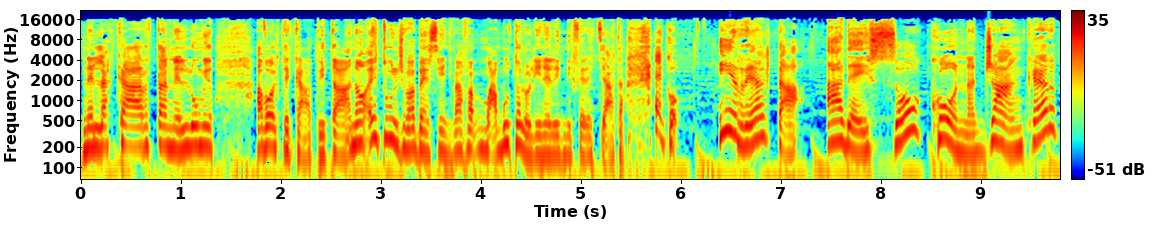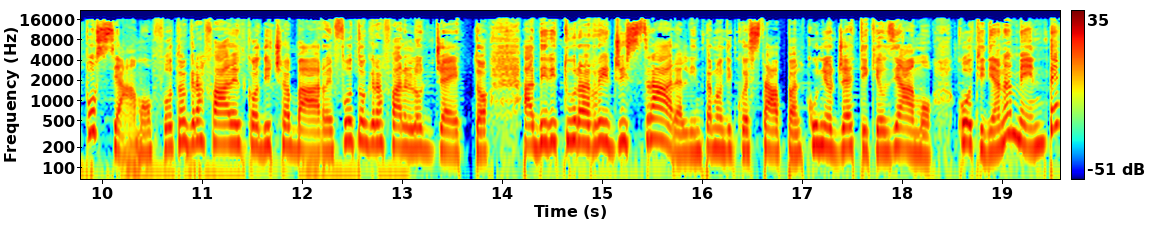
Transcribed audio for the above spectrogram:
nella carta, nell'umido. A volte capita, no? E tu dici, vabbè, senti, ma, ma buttalo lì nell'indifferenziata. Ecco, in realtà Adesso con Junker possiamo fotografare il codice a barre, fotografare l'oggetto, addirittura registrare all'interno di quest'app alcuni oggetti che usiamo quotidianamente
